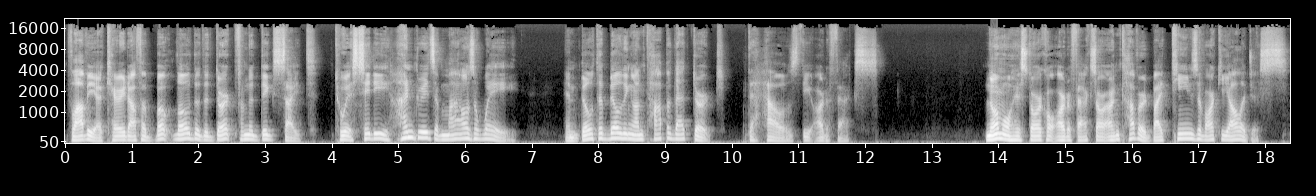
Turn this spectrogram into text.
Flavia carried off a boatload of the dirt from the dig site to a city hundreds of miles away and built a building on top of that dirt to house the artifacts. Normal historical artifacts are uncovered by teams of archaeologists.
